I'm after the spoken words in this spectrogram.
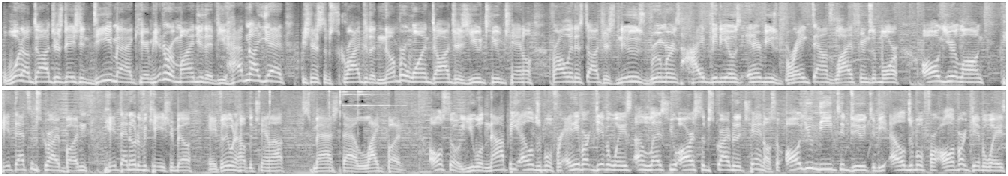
What up, Dodgers Nation? D Mag here. I'm here to remind you that if you have not yet, be sure to subscribe to the number one Dodgers YouTube channel for all latest Dodgers news, rumors, hype videos, interviews, breakdowns, live streams, and more all year long. Hit that subscribe button, hit that notification bell, and if you really want to help the channel out, smash that like button. Also, you will not be eligible for any of our giveaways unless you are subscribed to the channel. So all you need to do to be eligible for all of our giveaways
